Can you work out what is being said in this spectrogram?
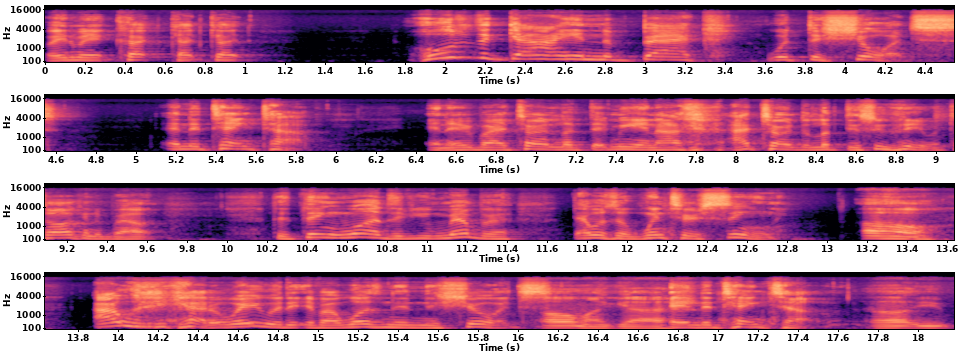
wait a minute, cut, cut, cut." Who's the guy in the back with the shorts and the tank top? And everybody turned and looked at me, and I, I turned to look to see who they were talking about. The thing was, if you remember, that was a winter scene. Oh, I would have got away with it if I wasn't in the shorts oh my gosh! and the tank top. uh, you,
